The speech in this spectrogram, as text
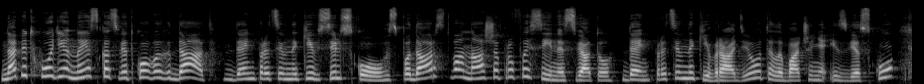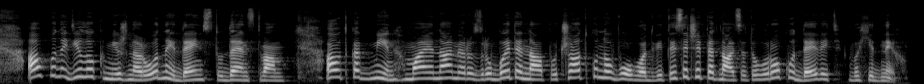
На підході низка святкових дат: День працівників сільського господарства, наше професійне свято, День працівників радіо, телебачення і зв'язку. А в понеділок Міжнародний день студентства. А от Кабмін має намір зробити на початку нового 2015 року 9 вихідних.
